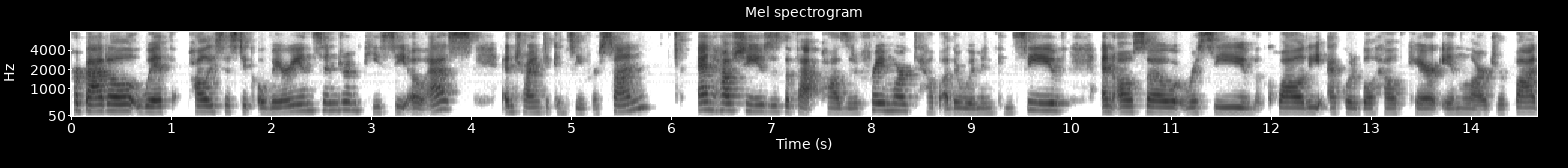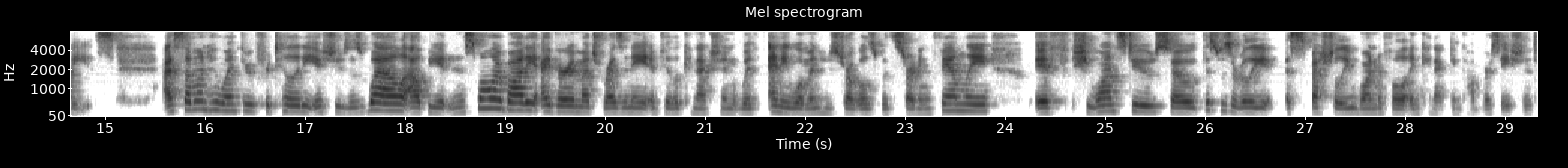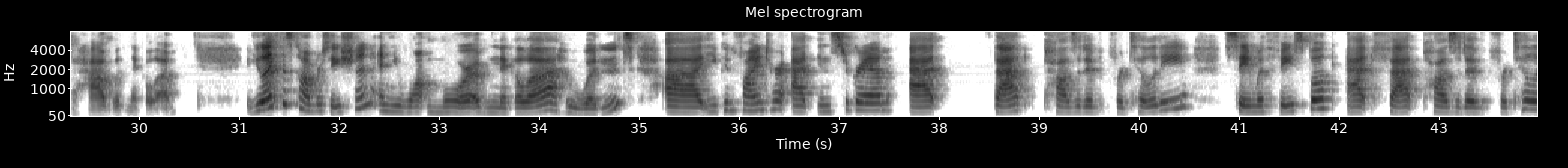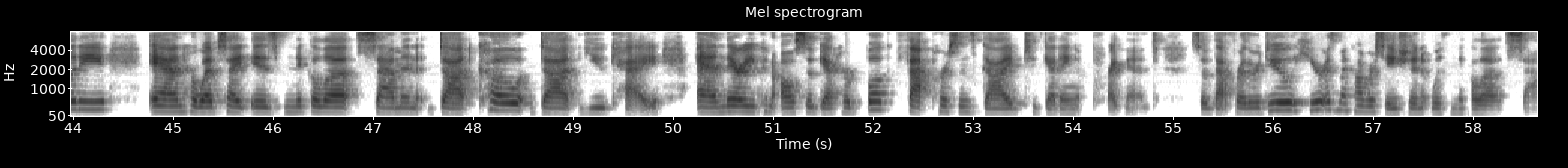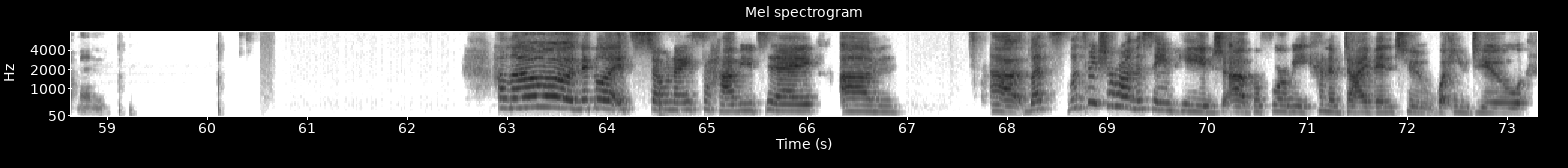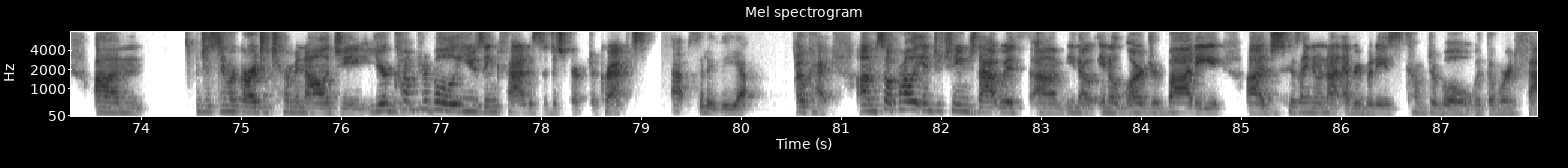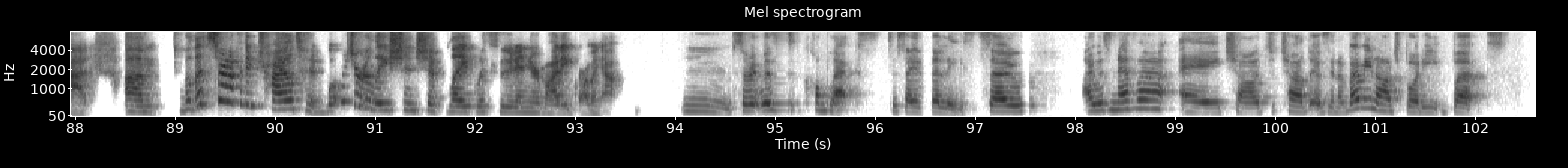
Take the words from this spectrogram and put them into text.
her battle with polycystic ovarian syndrome, PCOS, and trying to conceive her son, and how she uses the fat positive framework to help other women conceive and also receive quality, equitable health care in larger bodies. As someone who went through fertility issues as well, albeit in a smaller body, I very much resonate and feel a connection with any woman who struggles with starting a family if she wants to. So, this was a really especially wonderful and connecting conversation to have with Nicola. If you like this conversation and you want more of Nicola, who wouldn't, uh, you can find her at Instagram at Fat Positive Fertility. Same with Facebook at Fat Positive Fertility. And her website is nicolasalmon.co.uk. And there you can also get her book, Fat Person's Guide to Getting Pregnant. So without further ado, here is my conversation with Nicola Salmon. Hello, Nicola. It's so nice to have you today. Um, uh, let's let's make sure we're on the same page uh, before we kind of dive into what you do. Um, just in regard to terminology, you're mm-hmm. comfortable using fat as a descriptor, correct? Absolutely, yeah. Okay. Um, so I'll probably interchange that with, um, you know, in a larger body, uh, just because I know not everybody's comfortable with the word fat. Um, but let's start off with your childhood. What was your relationship like with food and your body growing up? Mm, so it was complex, to say the least. So I was never a child, child that was in a very large body, but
